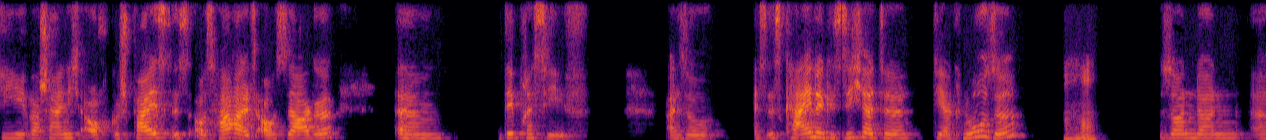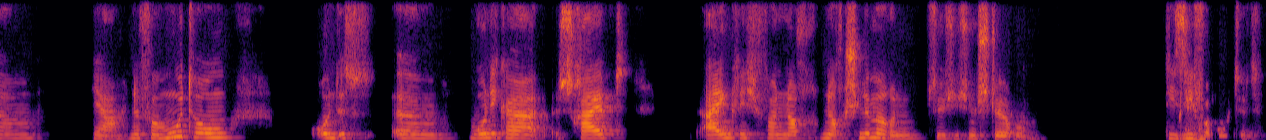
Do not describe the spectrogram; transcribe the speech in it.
die wahrscheinlich auch gespeist ist aus Haralds Aussage, ähm, depressiv. Also es ist keine gesicherte Diagnose, mhm. sondern ähm, ja eine Vermutung. Und es ähm, Monika schreibt, eigentlich von noch, noch schlimmeren psychischen Störungen, die okay. sie vermutet.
